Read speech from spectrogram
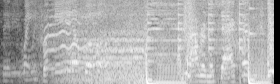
This way forever. I'm Tyron Jackson.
